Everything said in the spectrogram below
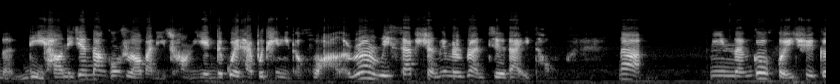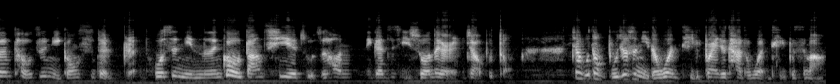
能力，好，你今天当公司老板，你创业，你的柜台不听你的话了，run reception 那边乱接待一通，那你能够回去跟投资你公司的人，或是你能够当企业主之后，你跟自己说那个人叫不动，叫不动不就是你的问题，不然就他的问题，不是吗？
